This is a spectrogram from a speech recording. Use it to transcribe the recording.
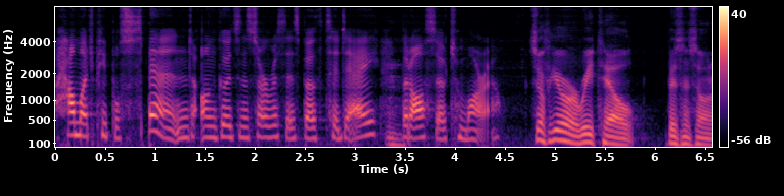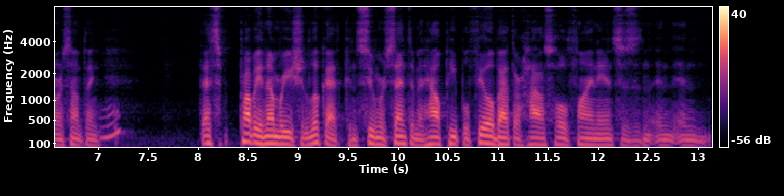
how much people spend on goods and services both today mm-hmm. but also tomorrow. So if you're a retail business owner or something, mm-hmm. that's probably a number you should look at, consumer sentiment, how people feel about their household finances and, and, and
